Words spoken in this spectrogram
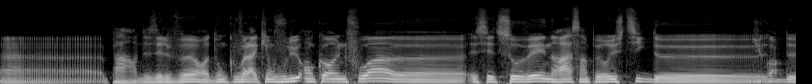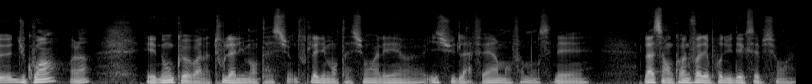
euh, par des éleveurs donc voilà, qui ont voulu encore une fois euh, essayer de sauver une race un peu rustique de, Du coin. de- du coin. Voilà. Et donc voilà, toute l'alimentation, toute l'alimentation elle est issue de la ferme. Enfin bon, c'est des... Là c'est encore une fois des produits d'exception. hein.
